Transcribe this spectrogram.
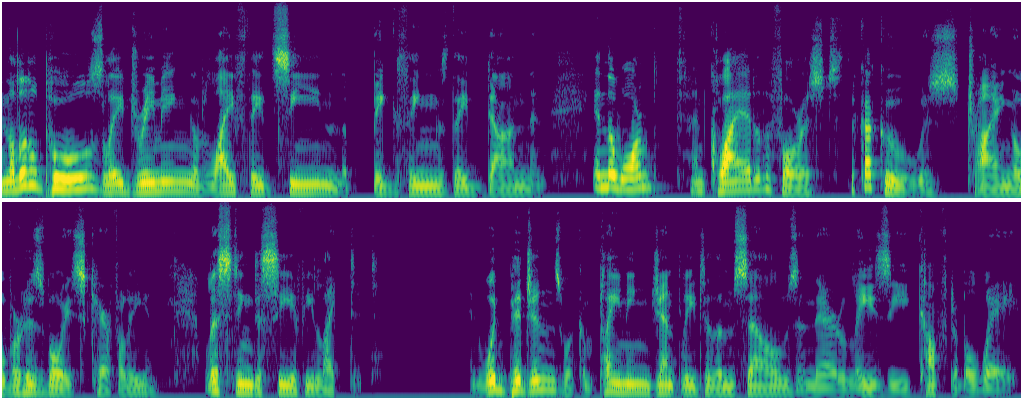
And the little pools lay dreaming of life they'd seen, and the big things they'd done, and in the warmth and quiet of the forest, the cuckoo was trying over his voice carefully and listening to see if he liked it. And wood pigeons were complaining gently to themselves in their lazy, comfortable way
